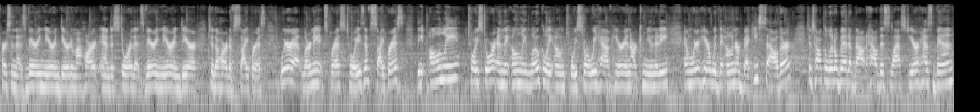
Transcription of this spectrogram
person that's very near and dear to my heart and a store that's very near and dear to the heart of Cypress. We're at Learning Express Toys of Cypress, the only toy store and the only locally owned toy store we have here in our community. And we're here with the owner, Becky Souther, to talk a little bit about how this last year has been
